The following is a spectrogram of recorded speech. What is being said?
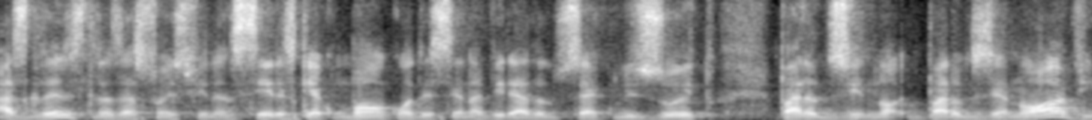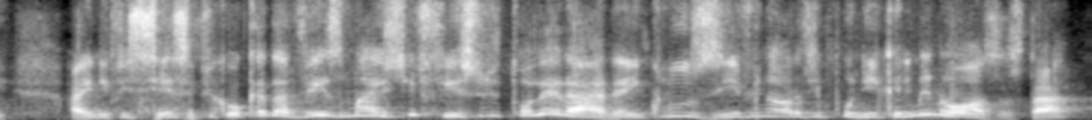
às grandes transações financeiras que vão acontecer na virada do século XVIII para o XIX, a ineficiência ficou cada vez mais difícil de tolerar, né? Inclusive na hora de punir criminosos, tá?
